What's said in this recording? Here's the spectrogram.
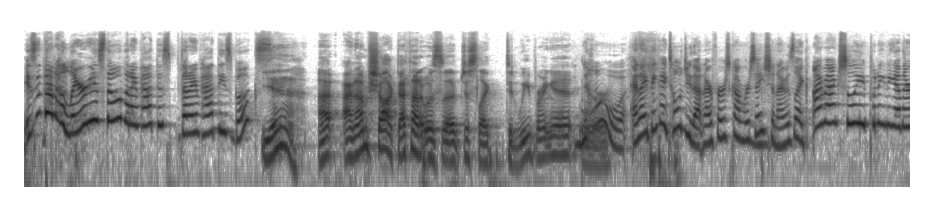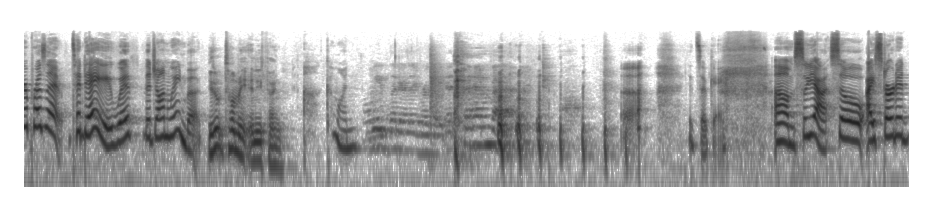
Isn't that hilarious though that I've had this that I've had these books? Yeah, I, and I'm shocked. I thought it was uh, just like, did we bring it? or- No. And I think I told you that in our first conversation. I was like, I'm actually putting together a present today with the John Wayne book. You don't tell me anything. Come on. We literally relate it to him, but It's okay. Um, so yeah, so I started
